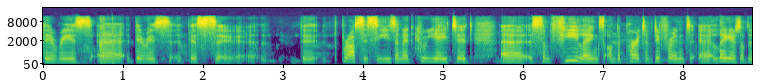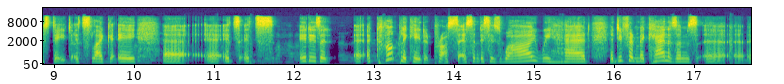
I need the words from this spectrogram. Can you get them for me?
there is uh, there is this uh, the processes and it created uh, some feelings on the part of different uh, layers of the state. It's like a uh, it's it's it is a a complicated process, and this is why we had uh, different mechanisms uh, uh,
